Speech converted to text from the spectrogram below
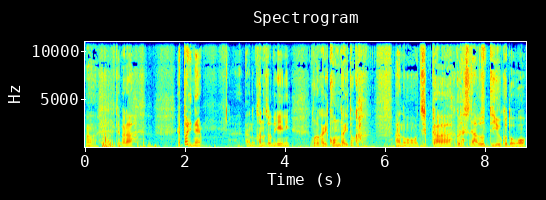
うん。だから、やっぱりね、あの、彼女の家に転がり込んだりとか、あの、実家暮らしであるっていうことを、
